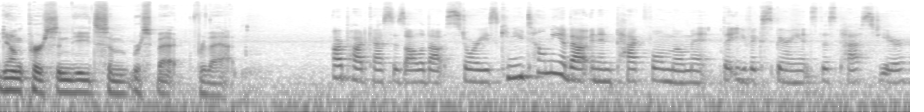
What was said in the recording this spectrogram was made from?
young person needs some respect for that. Our podcast is all about stories. Can you tell me about an impactful moment that you've experienced this past year?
